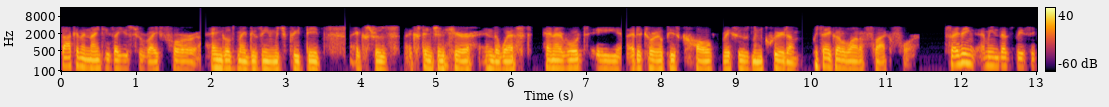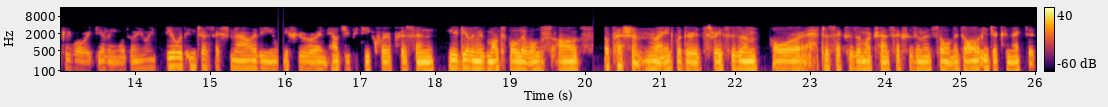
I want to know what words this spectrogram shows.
Back in the 90s, I used to write for Angles magazine, which predates Xtra's extension here in the West. and I wrote a editorial piece called Racism and Queerdom, which I got a lot of flack for. So I think, I mean, that's basically what we're dealing with. When you deal with intersectionality, if you're an LGBT queer person, you're dealing with multiple levels of oppression, right? Whether it's racism or heterosexism or transsexism and so on. It's all interconnected.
